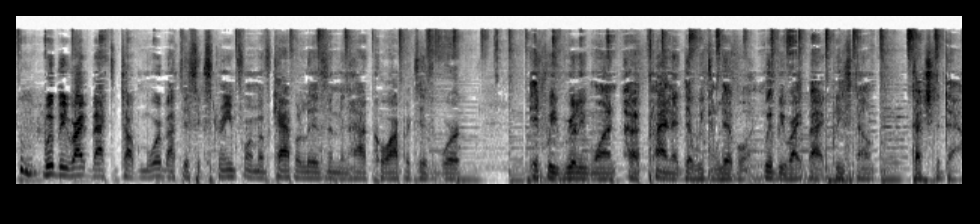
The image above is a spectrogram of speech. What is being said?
Hmm. We'll be right back to talk more about this extreme form of capitalism and how cooperatives work if we really want a planet that we can live on. We'll be right back. Please don't touch the dial.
